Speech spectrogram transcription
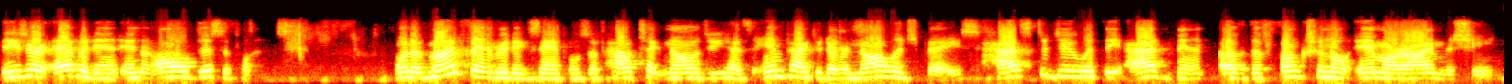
These are evident in all disciplines. One of my favorite examples of how technology has impacted our knowledge base has to do with the advent of the functional MRI machine.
